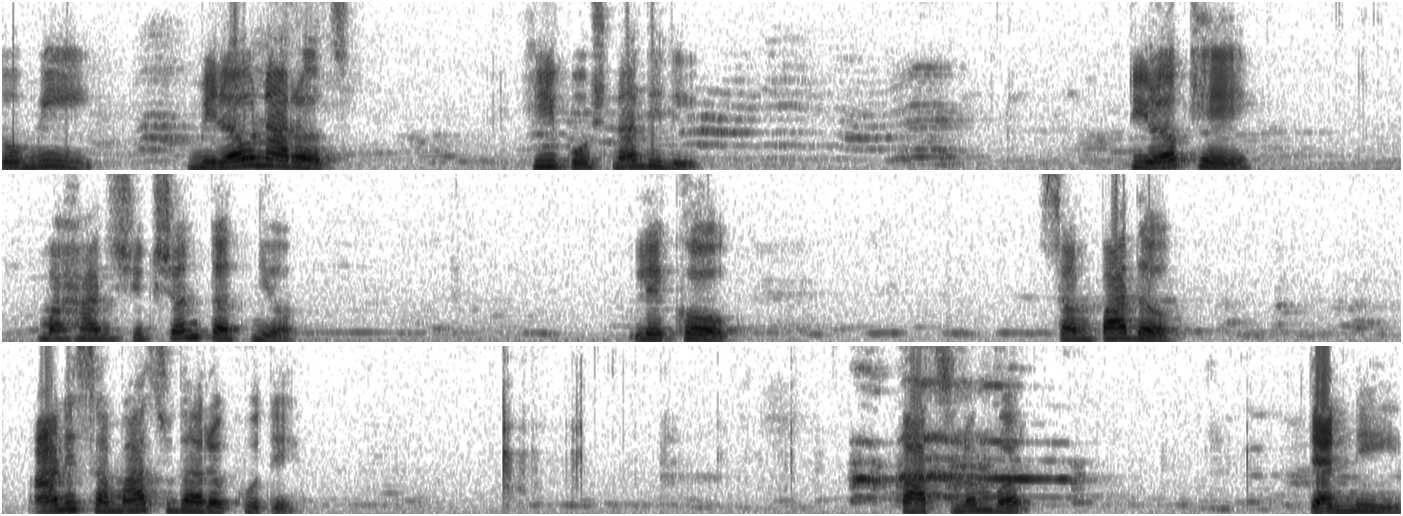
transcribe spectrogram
तो मी मिळवणारच ही घोषणा दिली. टिळक हे महान शिक्षण तज्ञ लेखक संपादक आणि समाज सुधारक होते. पाच नंबर. त्यांनी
